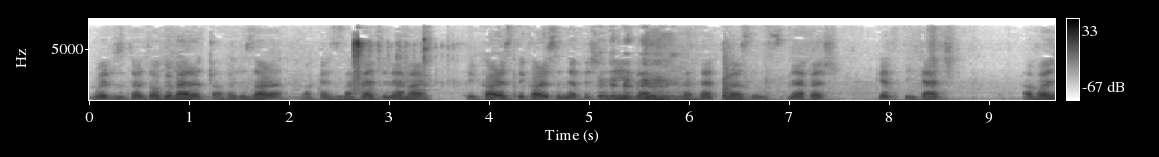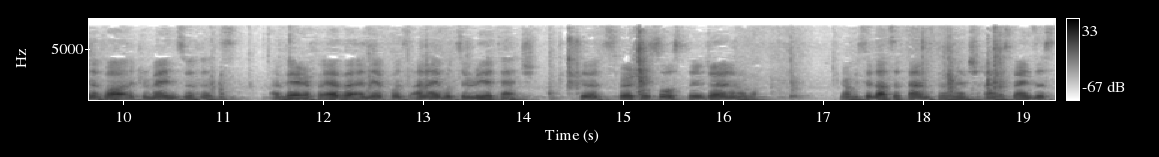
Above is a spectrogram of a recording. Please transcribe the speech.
Where does the Torah talk about it? Avodah Zarah, cases like that. Shenemar, the kares, the kares and nefesh ahi, that, that that person's nefesh gets detached. Avodah Nava, it remains with its avera forever, and therefore it's unable to reattach to its spiritual source to enjoy Olam Haba. Now we said lots of times when Nefesh Chaim explains this,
